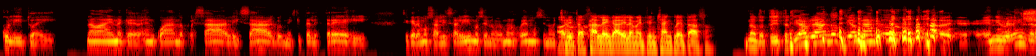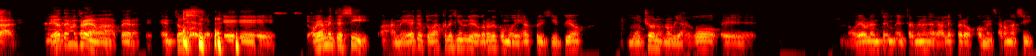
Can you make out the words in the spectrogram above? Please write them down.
culito ahí, una vaina que de vez en cuando pues sale y salgo y me quita el estrés y si queremos salir, salimos, si nos vemos, nos vemos, si no, Ahorita chao. sale Gaby y le metió un chancletazo. No, te estoy, te estoy hablando, estoy hablando ¿sabes? en niveles generales. Ya tengo otra llamada, espérate. Entonces, eh, obviamente sí, a medida que tú vas creciendo, yo creo que como dije al principio, muchos de los noviazgos, eh, no voy a hablar en, términos generales, pero comenzaron así.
